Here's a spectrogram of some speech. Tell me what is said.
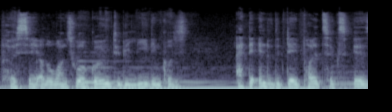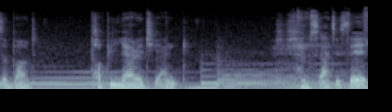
per se are the ones who are going to be leading because at the end of the day, politics is about popularity and I'm sad to say it,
